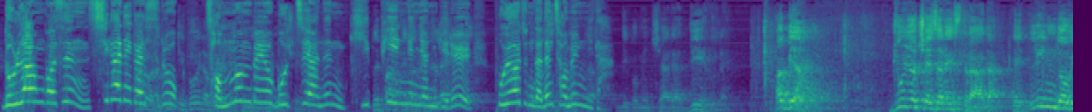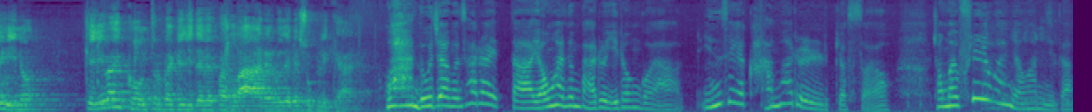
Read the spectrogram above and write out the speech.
놀라운 것은 시간이 갈수록 전문 배우 못지않은 깊이 있는 연기를 보여준다는 점입니다. Abbiamo Giulio Cesare in strada e l'indovino che gli va incontro perché gli deve parlare, lo deve supplicare. 와, 노장은 살아있다. 영화는 바로 이런 거야. 인생의 감화를 느꼈어요. 정말 훌륭한 영화입니다.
